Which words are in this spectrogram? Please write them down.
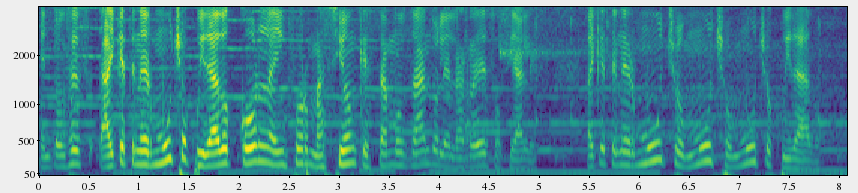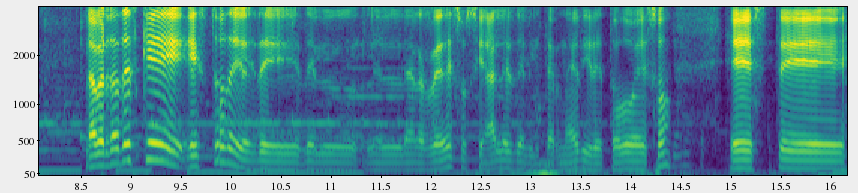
Entonces hay que tener mucho cuidado con la información que estamos dándole a las redes sociales. Hay que tener mucho, mucho, mucho cuidado. La verdad es que esto de, las redes sociales, del internet y de todo eso, este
